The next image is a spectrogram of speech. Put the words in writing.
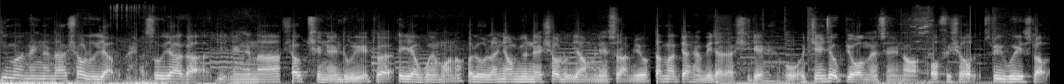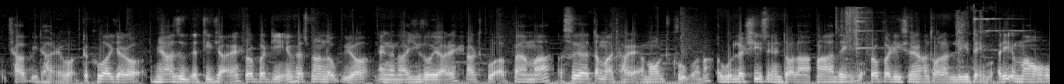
ကီမှာနိုင်ငံသားလျှောက်လို့ရပါတယ်အစိုးရကဒီနိုင်ငံသားလျှောက်ချင်တဲ့လူတွေအတွက်တရားဝင်ပေါ့နော်ဘယ်လိုလမ်းကြောင်းမျိုးနဲ့လျှောက်လို့ရမလဲဆိုတာမျိုးသတ်မှတ်ပြဋ္ဌာန်းပေးကြတာရှိတယ်ဟိုအချင်းချုပ်ပြောရမယ်ဆိုရင်တော့ official 3 ways လောက်ချပေးထားတယ်ပေါ့တစ်ခုကကြတော့အများစုလည်းသိကြတယ် property investment လုပ်ပြီးတော့နိုင်ငံသားယူလို့ရတယ်နောက်တစ်ခုကအပန်မှာအစိုးရသတ်မှတ်ထားတဲ့ amount တစ်ခုပေါ့နော်အခုလက်ရှိဆိုရင်ဒေါ်လာ5သိန်းပေါ့ property ဆိုရင်တော့ဒေါ်လာ4သိန်းပေါ့အဲ့ဒီ amount ကို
